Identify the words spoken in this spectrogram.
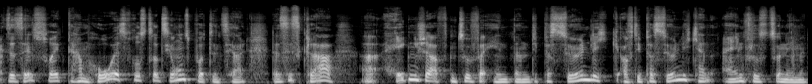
Also Selbstprojekte haben hohes Frustrationspotenzial. Das ist klar. Äh, Eigenschaften zu verändern, die persönlich, auf die Persönlichkeit Einfluss zu nehmen,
